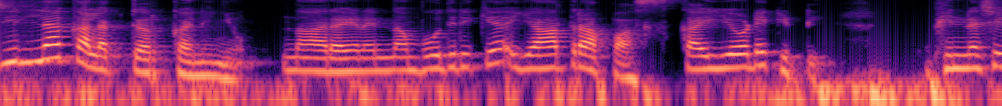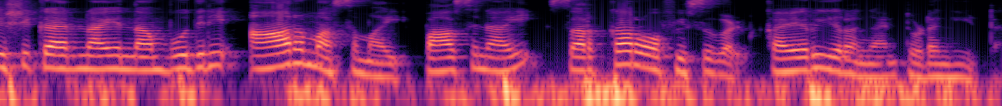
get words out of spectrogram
ജില്ലാ കളക്ടർ കനിഞ്ഞു. നാരായണൻ നമ്പൂതിരിക്ക് യാത്രാ പാസ് കൈയോടെ കിട്ടി. ഭിന്നശേഷിക്കാരനായ നമ്പൂതിരി ആറു മാസമായി പാസിനായി സർക്കാർ ഓഫീസുകൾ കയറിയിറങ്ങാൻ തുടങ്ങിയിട്ട്.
